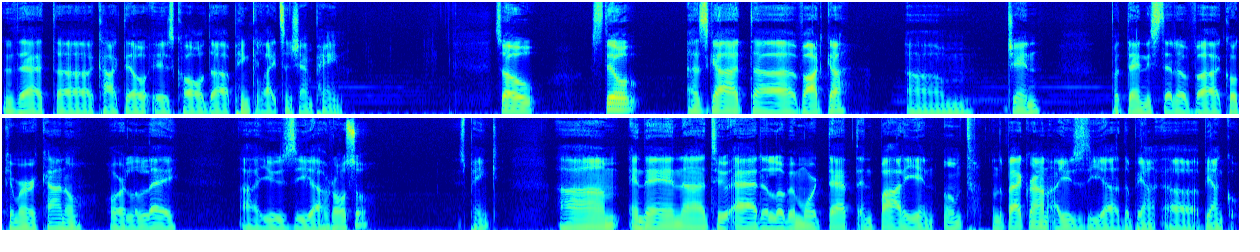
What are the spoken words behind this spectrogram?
that uh, cocktail is called uh, Pink Lights and Champagne. So, still has got uh, vodka, um, gin, but then instead of uh, Cocchi Americano or Lillet, I use the uh, Rosso. It's pink. Um, and then uh, to add a little bit more depth and body and oomph on the background, I use the uh, the Bian- uh, Bianco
